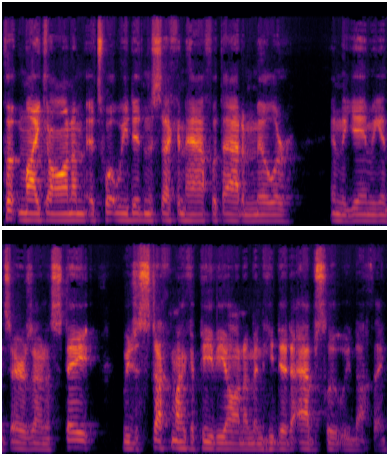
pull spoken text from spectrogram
put Mike on him. It's what we did in the second half with Adam Miller in the game against Arizona State. We just stuck Micah Peavy on him and he did absolutely nothing.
